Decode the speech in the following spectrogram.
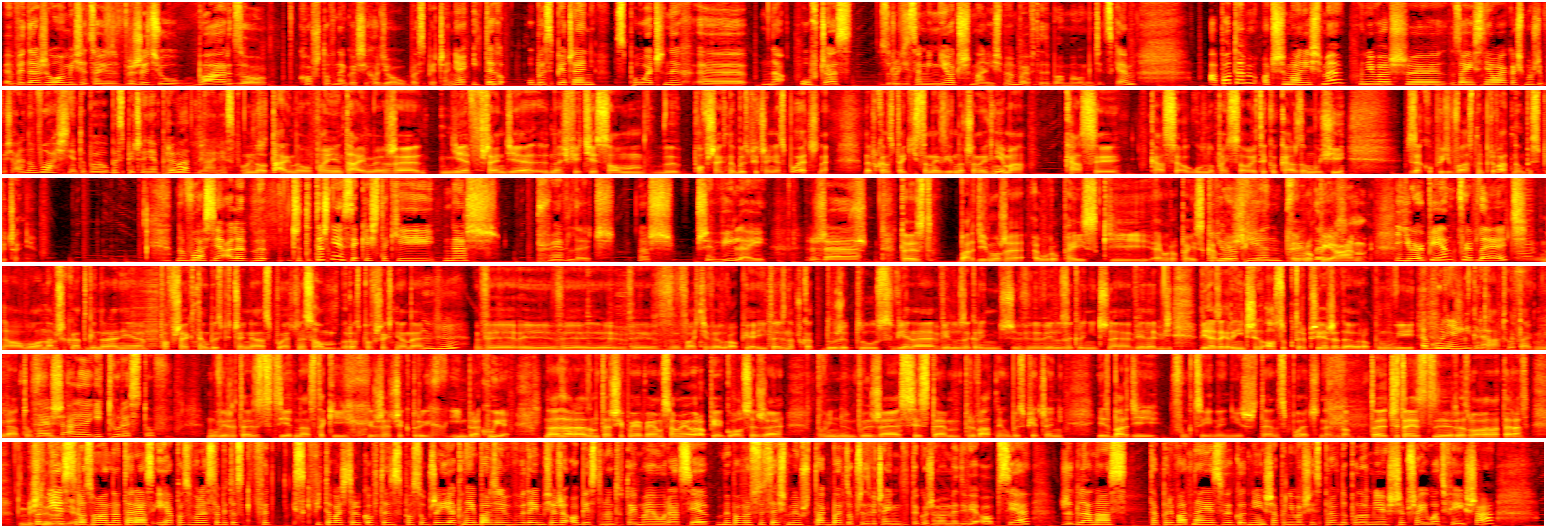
wydarzyło mi się coś w życiu bardzo kosztownego, jeśli chodzi o ubezpieczenie i tych ubezpieczeń społecznych yy, na ówczas z rodzicami nie otrzymaliśmy, bo ja wtedy byłam małym dzieckiem. A potem otrzymaliśmy, ponieważ y, zaistniała jakaś możliwość. Ale no właśnie, to były ubezpieczenia prywatne, a nie społeczne. No tak, no bo pamiętajmy, że nie wszędzie na świecie są y, powszechne ubezpieczenia społeczne. Na przykład w takich Stanach Zjednoczonych nie ma kasy, kasy ogólnopaństwowej, tylko każdy musi zakupić własne prywatne ubezpieczenie. No właśnie, ale czy to też nie jest jakiś taki nasz privilege, nasz przywilej, że... To jest bardziej może europejski, europejska European myśl. Privilege. European... European privilege. No, bo na przykład generalnie powszechne ubezpieczenia społeczne są rozpowszechnione mm -hmm. w, w, w, w, właśnie w Europie i to jest na przykład duży plus. Wiele, wielu, zagranicz, wielu zagraniczne, wiele, wiele zagranicznych osób, które przyjeżdża do Europy mówi... Ogólnie migrantów. Tak, tak, migrantów. Też, ale i turystów. Mówi, że to jest jedna z takich rzeczy, których im brakuje. No ale zarazem też się pojawiają w samej Europie głosy, że że system prywatnych ubezpieczeń jest bardziej funkcyjny niż ten społeczny. No, to, czy to jest rozmowa na teraz? Myślę, to nie jest nie. rozmowa na teraz i ja pozwolę sobie to skwitować tylko w ten sposób, że jak najbardziej wydaje mi się, że obie strony tutaj mają rację. My po prostu jesteśmy już tak bardzo przyzwyczajeni do tego, że mamy dwie opcje, że dla nas ta prywatna jest wygodniejsza, ponieważ jest prawdopodobnie szybsza i łatwiejsza,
